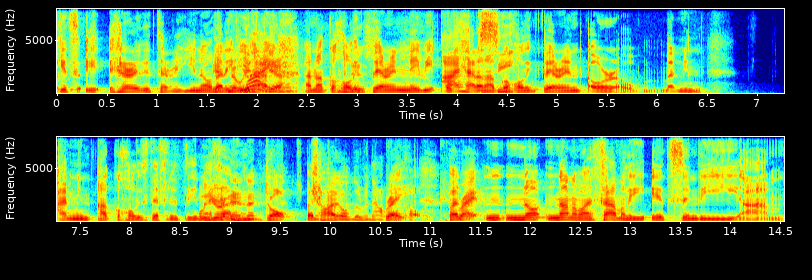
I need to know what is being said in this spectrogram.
think it's uh, hereditary. You know that Yeah, if no, you it- have yeah, an it alcoholic parent, maybe I had an see- alcoholic parent, or I mean, I mean, alcohol is definitely in well, my you're family. an adult But- child of an right? alcoholic. But Right. n- not none of my family. It's in the. Um,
